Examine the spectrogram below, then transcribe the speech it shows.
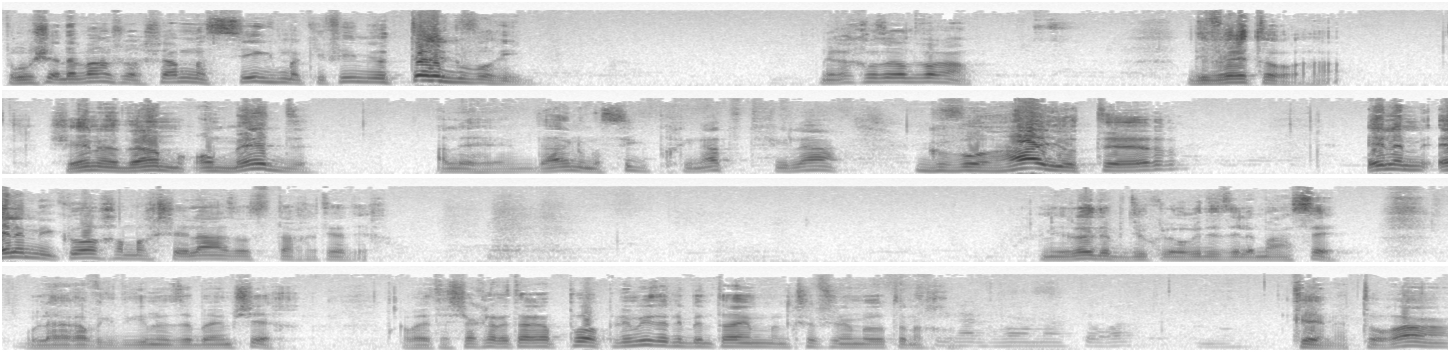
פירוש הדבר שהוא עכשיו משיג מקיפים יותר גבוהים. אני רק חוזר על דבריו. דברי תורה, שאין אדם עומד עליהם, דהיינו משיג בחינת תפילה גבוהה יותר, אלה, אלה מכוח המכשלה הזאת תחת ידיך. אני לא יודע בדיוק להוריד את זה למעשה. אולי הרב יקדים לזה בהמשך. אבל את השקלא וטריא פה, הפנימית, אני בינתיים, אני חושב שאני אומר אותו נכון. כן, התורה,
